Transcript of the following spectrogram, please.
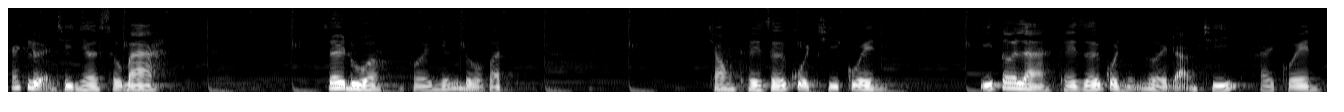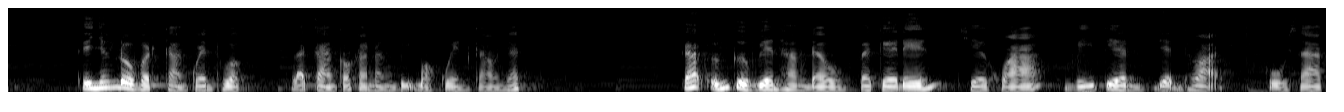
Cách luyện trí nhớ số 3 Chơi đùa với những đồ vật Trong thế giới của trí quên, ý tôi là thế giới của những người đãng trí hay quên, thì những đồ vật càng quen thuộc lại càng có khả năng bị bỏ quên cao nhất. Các ứng cử viên hàng đầu phải kể đến chìa khóa, ví tiền, điện thoại, củ sạc.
